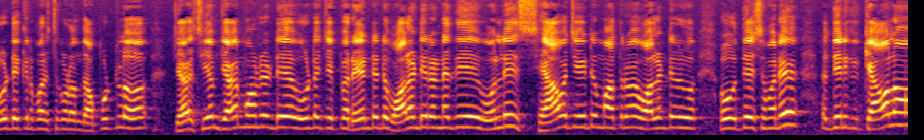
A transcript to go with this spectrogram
రోడ్డు ఎక్కిన పరిస్థితి కూడా ఉంది. అప్పట్లో సీఎం జగన్మోహన్ రెడ్డి ఒకటే చెప్పారు. ఏంటంటే వాలంటీర్ అనేది ఓన్లీ సేవ చేయటం మాత్రమే వాలంటీర్ ఉద్దేశమని దీనికి కేవలం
